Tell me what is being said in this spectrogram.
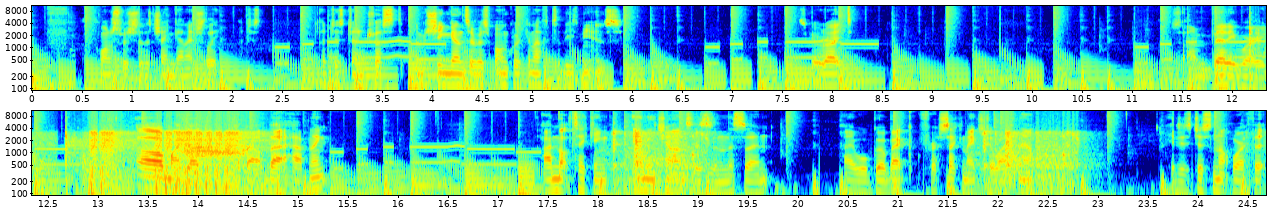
I want to switch to the chain gun, actually. I just, I just don't trust the machine gun to respond quick enough to these mutants. Let's go right. So I'm very worried. Oh my god, about that happening. I'm not taking any chances in this zone. I will go back for a second extra life now. It is just not worth it.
